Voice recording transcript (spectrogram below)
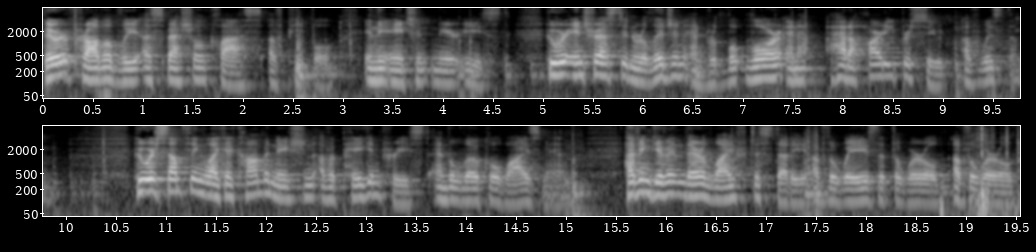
They were probably a special class of people in the ancient Near East who were interested in religion and lore and had a hearty pursuit of wisdom who were something like a combination of a pagan priest and the local wise man, having given their life to study of the ways that the world of the world,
